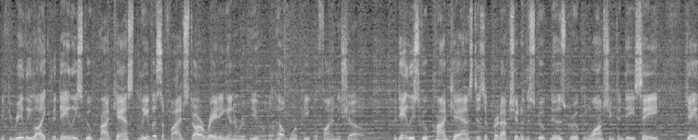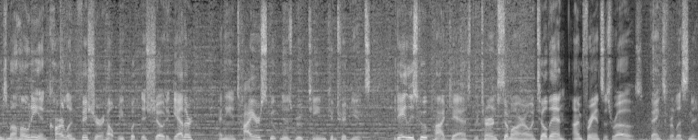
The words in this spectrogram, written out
If you really like the Daily Scoop podcast, leave us a five star rating and a review. It'll help more people find the show. The Daily Scoop podcast is a production of the Scoop News Group in Washington, D.C. James Mahoney and Carlin Fisher helped me put this show together, and the entire Scoop News Group team contributes. The Daily Scoop podcast returns tomorrow. Until then, I'm Francis Rose. Thanks for listening.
